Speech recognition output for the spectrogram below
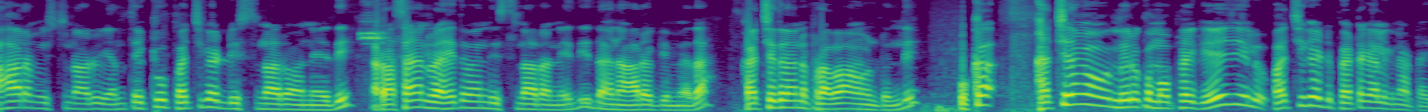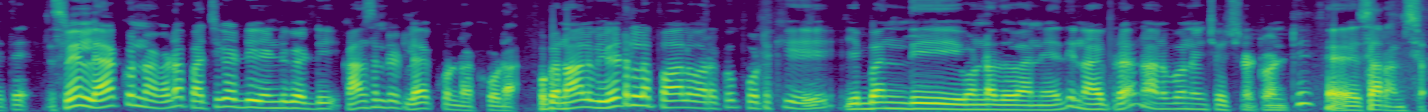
ఆహారం ఇస్తున్నారు ఎంత ఎక్కువ పచ్చిగడ్డి ఇస్తున్నారు అనేది రసాయన రహితమైనది ఇస్తున్నారు అనేది దాని ఆరోగ్యం మీద ఖచ్చితమైన ప్రభావం ఉంటుంది. ఒక ఖచ్చితంగా మీరు ఒక ముప్పై కేజీలు పచ్చిగడ్డి పెట్టగలిగినట్టయితే అసలు లేకున్నా కూడా పచ్చిగడ్డి ఎండుగడ్డి కాన్సన్ట్రేట్ లేకుండా కూడా ఒక నాలుగు లీటర్ల పాల వరకు పూటకి ఇబ్బంది ఉండదు అనేది నా అభిప్రాయం నా అనుభవం నుంచి వచ్చినటువంటి సారాంశం.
